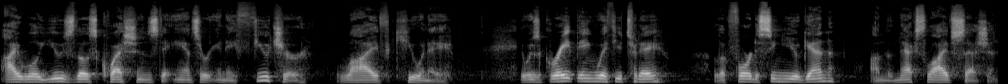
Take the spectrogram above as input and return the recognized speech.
I will use those questions to answer in a future live Q&A. It was great being with you today. I look forward to seeing you again on the next live session.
